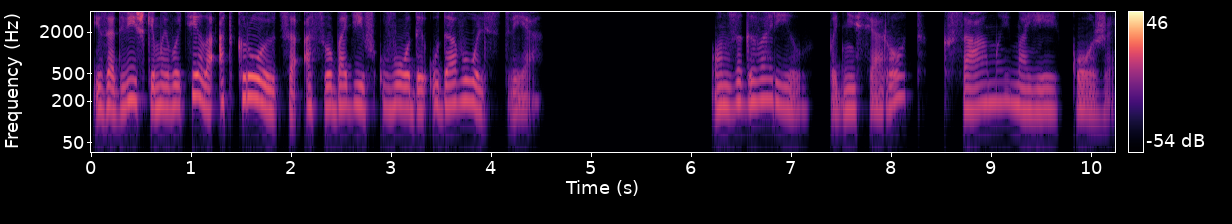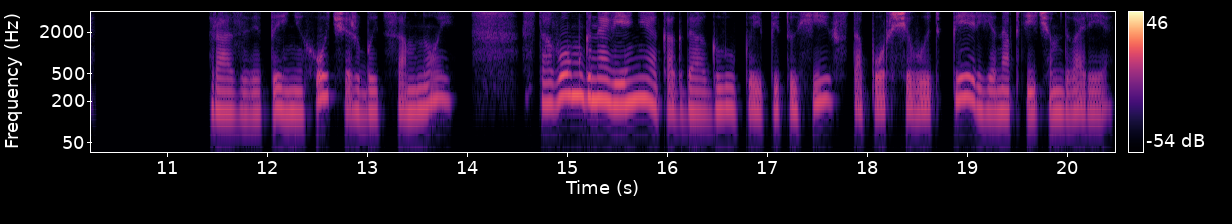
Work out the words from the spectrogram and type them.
и задвижки моего тела откроются, освободив воды удовольствия. Он заговорил, поднеся рот к самой моей коже. «Разве ты не хочешь быть со мной с того мгновения, когда глупые петухи встопорщивают перья на птичьем дворе,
